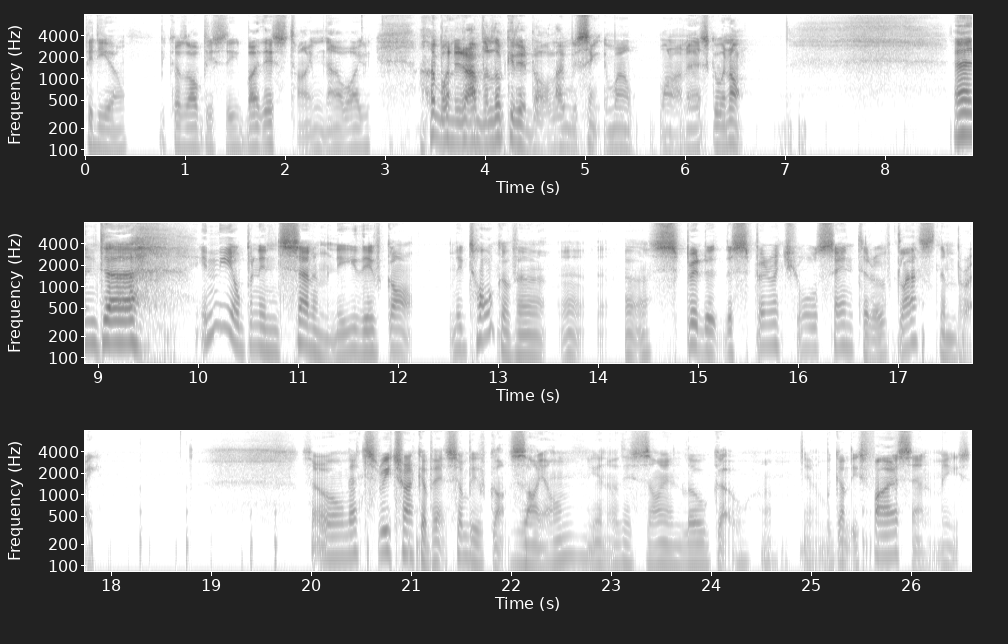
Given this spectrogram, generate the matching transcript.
video because obviously by this time now I I wanted to have a look at it all. I was thinking, well, what on earth's going on? And uh, in the opening ceremony, they've got they talk of a, a, a spirit, the spiritual center of Glastonbury. So let's retrack a bit. So we've got Zion, you know, this Zion logo. Um, you know, we've got these fire ceremonies.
